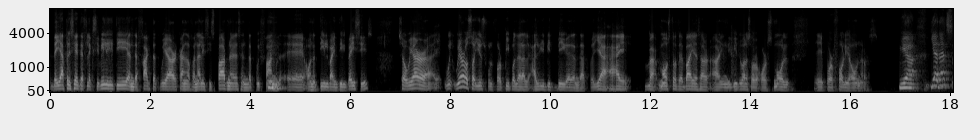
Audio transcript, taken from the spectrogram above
they appreciate the flexibility and the fact that we are kind of analysis partners and that we fund mm. on a deal by deal basis. So we are we, we are also useful for people that are a little bit bigger than that. But yeah, I but most of the buyers are, are individuals or, or small uh, portfolio owners. Yeah, yeah, that's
